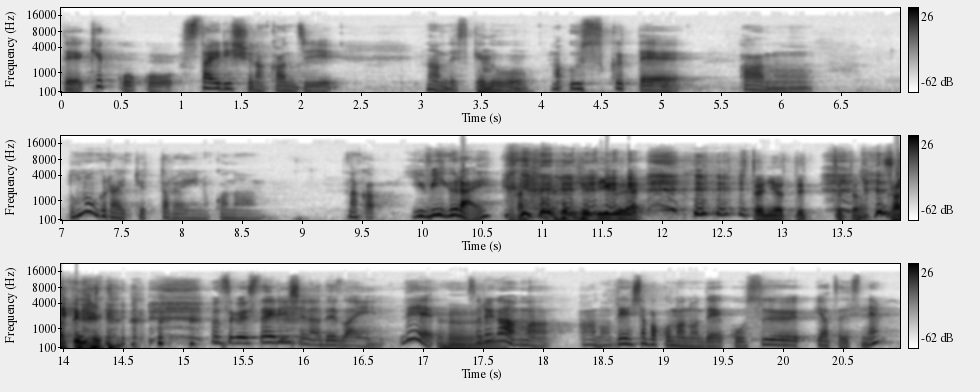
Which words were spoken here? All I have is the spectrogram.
て、結構こう、スタイリッシュな感じなんですけど、うんうん。まあ、薄くて、あの、どのぐらいって言ったらいいのかな？なんか、指ぐらい？指ぐらい。人によってちょっと変わってくる。すごいスタイリッシュなデザインで、うん。それが、まあ、あの、電子タバコなので、こう、吸うやつですね。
